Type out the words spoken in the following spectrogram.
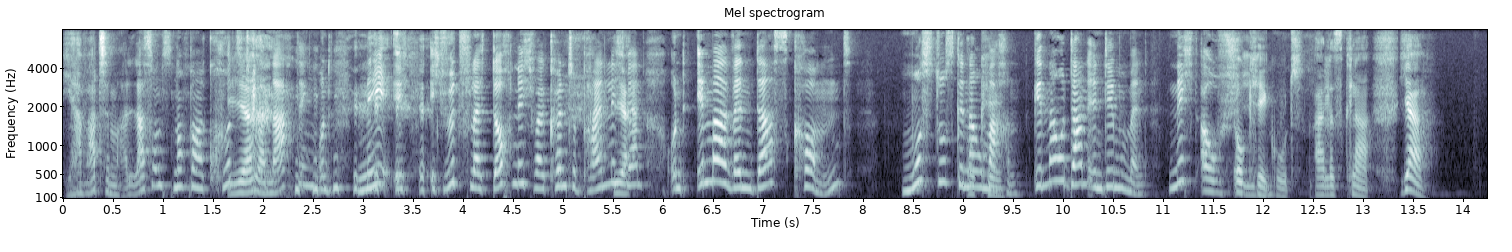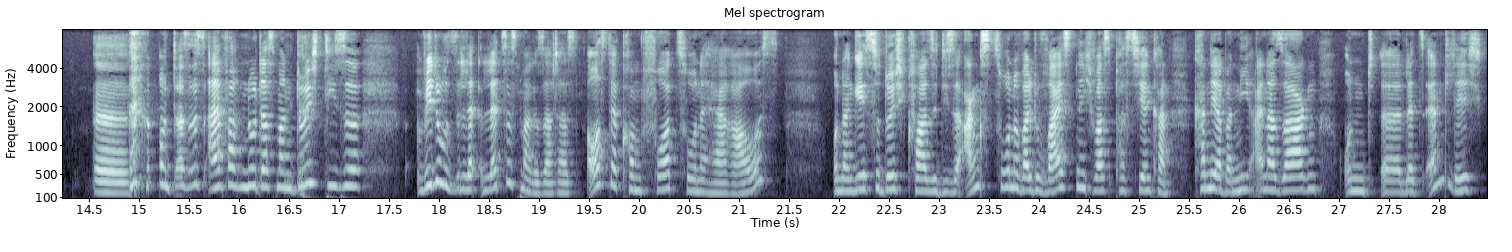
ja, warte mal, lass uns noch mal kurz ja. drüber nachdenken. Und nee, ich, ich würde vielleicht doch nicht, weil könnte peinlich ja. werden. Und immer wenn das kommt, musst du es genau okay. machen. Genau dann in dem Moment. Nicht aufschieben. Okay, gut. Alles klar. Ja. Äh. Und das ist einfach nur, dass man durch diese, wie du letztes Mal gesagt hast, aus der Komfortzone heraus und dann gehst du durch quasi diese Angstzone, weil du weißt nicht, was passieren kann. Kann dir aber nie einer sagen. Und äh, letztendlich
